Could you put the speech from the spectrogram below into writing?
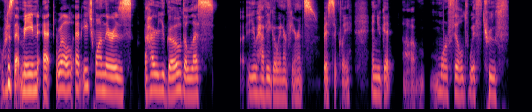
what does that mean? At well, at each one there is the higher you go, the less uh, you have ego interference, basically, and you get uh, more filled with truth,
